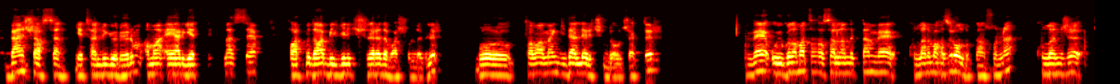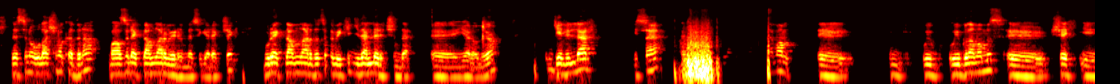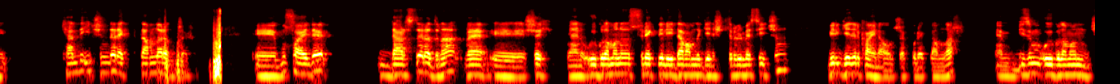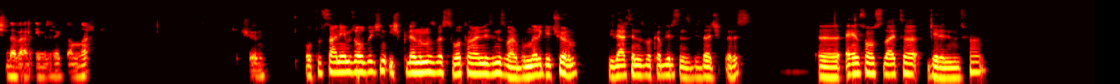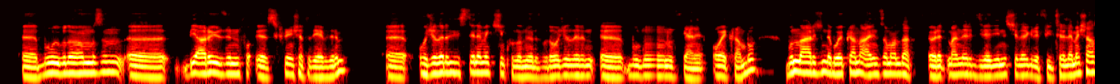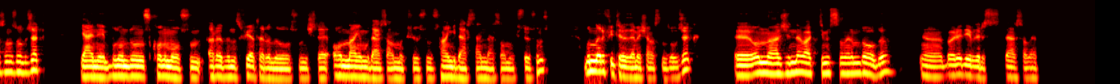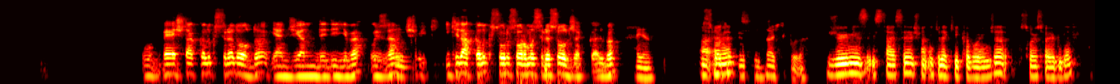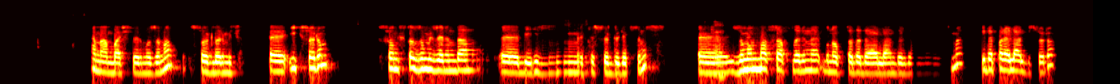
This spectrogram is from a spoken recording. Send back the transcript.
ben şahsen yeterli görüyorum ama eğer yetmezse farklı daha bilgili kişilere de başvurulabilir. Bu tamamen giderler içinde olacaktır. Ve uygulama tasarlandıktan ve kullanıma hazır olduktan sonra kullanıcı kitlesine ulaşmak adına bazı reklamlar verilmesi gerekecek. Bu reklamlarda tabii ki giderler içinde e, yer alıyor. Gelirler ise tamam e, uygulamamız e, şey e, kendi içinde reklamlar alacak. E, bu sayede dersler adına ve e, şey yani uygulamanın sürekliliği devamlı geliştirilmesi için bir gelir kaynağı olacak bu reklamlar. Yani bizim uygulamanın içinde verdiğimiz reklamlar. Geçiyorum. 30 saniyemiz olduğu için iş planımız ve SWOT analizimiz var. Bunları geçiyorum. Dilerseniz bakabilirsiniz. Biz de açıklarız. Ee, en son slayta gelelim lütfen. Ee, bu uygulamamızın e, bir arayüzünün e, screenshot'ı diyebilirim. Ee, hocaları listelemek için kullanıyoruz burada. Hocaların e, bulduğunuz yani o ekran bu. Bunun haricinde bu ekranda aynı zamanda öğretmenleri dilediğiniz şeylere göre filtreleme şansınız olacak. Yani bulunduğunuz konum olsun, aradığınız fiyat aralığı olsun, işte online mı ders almak istiyorsunuz, hangi dersten ders almak istiyorsunuz. Bunları filtreleme şansınız olacak. Ee, onun haricinde vaktimiz sanırım doldu. Ee, böyle diyebiliriz ders alıp. Bu 5 dakikalık süre doldu. Yani Cihan'ın dediği gibi. O yüzden Hı. şimdi 2 dakikalık soru sorma süresi olacak galiba. Aynen. SWOT evet. açtık burada. Jürimiz isterse şu an iki dakika boyunca soru sorabilir. Hemen başlıyorum o zaman sorularım için. Ee, ilk sorum, sonuçta Zoom üzerinden e, bir hizmeti sürdüreceksiniz. Ee, Evet. Zoom'un masraflarını bu noktada değerlendirdiniz mi? Bir de paralel bir soru.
